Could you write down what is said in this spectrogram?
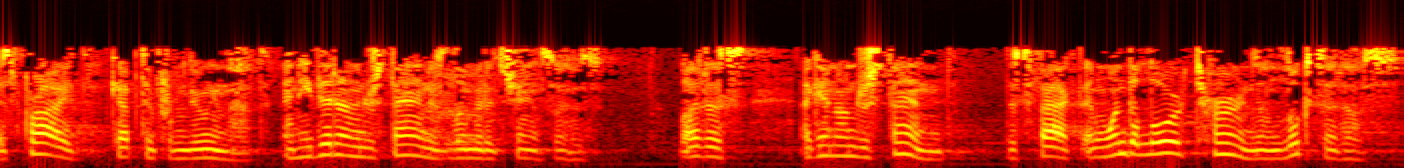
His pride kept him from doing that. And he didn't understand his limited chances. Let us again understand this fact. And when the Lord turns and looks at us,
